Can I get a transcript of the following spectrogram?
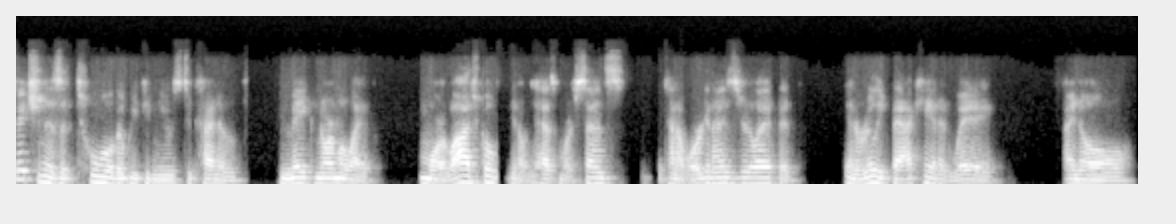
fiction is a tool that we can use to kind of make normal life more logical, you know, it has more sense. It kind of organizes your life. It, in a really backhanded way, I know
